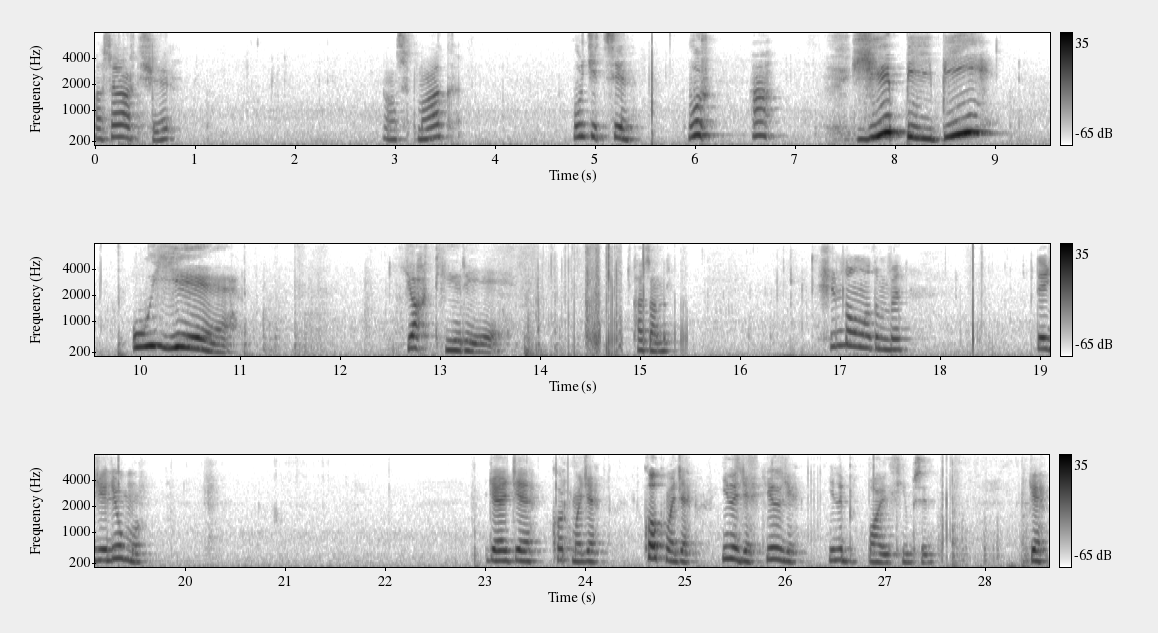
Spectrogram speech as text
Hasar artışı. Yansıtmak. Vur gitsin. Vur. Ha. Yeah baby. Oh yeah. Yaht yere. Kazandım. Şimdi olmadım ben. De geliyor mu? Gel gel. Korkma gel. Korkma gel. Yine gel. Yine gel. Yine bir bayıltayım seni. Gel.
